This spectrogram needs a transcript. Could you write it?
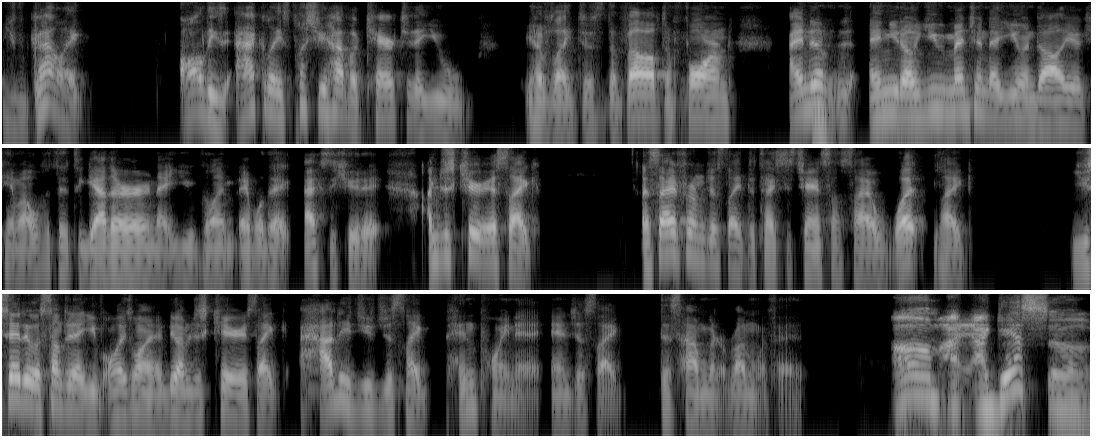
you've got like all these accolades. Plus, you have a character that you have like just developed and formed. I know, and you know, you mentioned that you and Dahlia came up with it together, and that you've been able to execute it. I'm just curious, like, aside from just like the Texas Chainsaw side, what like you said it was something that you've always wanted to do. I'm just curious, like, how did you just like pinpoint it and just like this is how I'm gonna run with it? Um, I, I guess uh,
